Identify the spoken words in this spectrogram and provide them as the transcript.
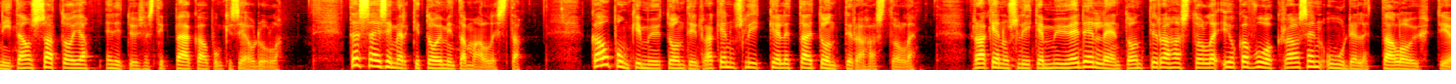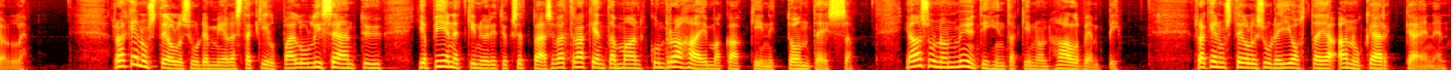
Niitä on satoja, erityisesti pääkaupunkiseudulla. Tässä esimerkki toimintamallista. Kaupunki myy tontin rakennusliikkeelle tai tonttirahastolle. Rakennusliike myy edelleen tonttirahastolle, joka vuokraa sen uudelle taloyhtiölle. Rakennusteollisuuden mielestä kilpailu lisääntyy ja pienetkin yritykset pääsevät rakentamaan, kun raha ei makaa kiinni tonteissa. Ja asunnon myyntihintakin on halvempi. Rakennusteollisuuden johtaja Anu Kärkkäinen.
